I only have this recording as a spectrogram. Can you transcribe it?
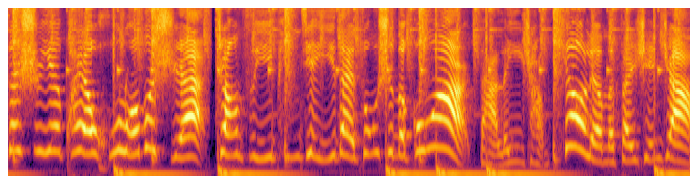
在事业快要胡萝卜时，章子怡凭借一代宗师的宫二打了一场漂亮的翻身仗。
